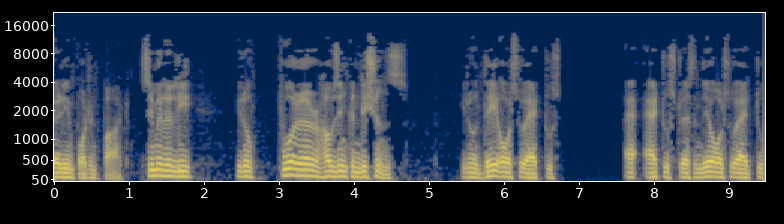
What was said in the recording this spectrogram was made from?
very important part similarly do add to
